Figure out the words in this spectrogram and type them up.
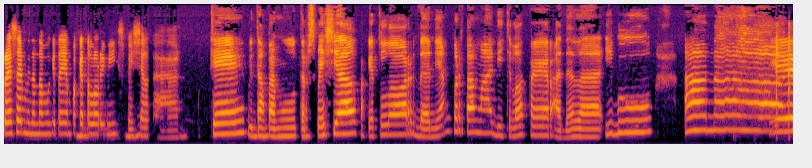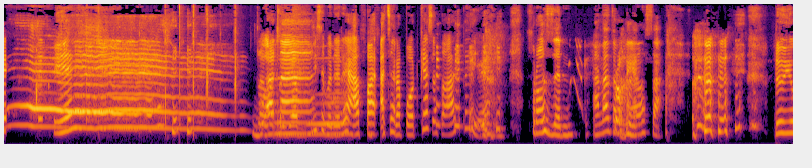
Kresen bintang tamu kita yang pakai telur ini spesial kan? Oke, bintang tamu terspesial pakai telur dan yang pertama di celoter adalah Ibu Ana. Yeay. Bu Selamat Ana. Ini sebenarnya apa acara podcast atau apa ya? Frozen. Ana Frozen. Elsa. Do you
